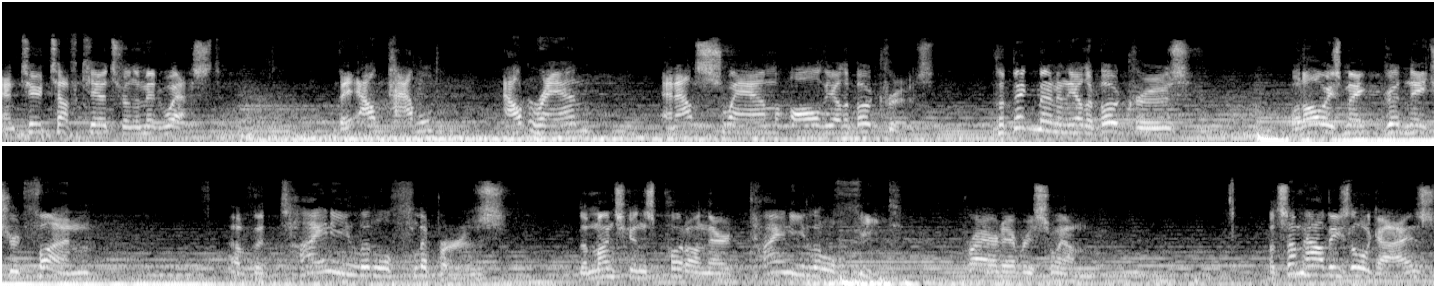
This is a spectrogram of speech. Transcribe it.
and two tough kids from the Midwest. They out paddled, outran, and outswam all the other boat crews. The big men in the other boat crews would always make good natured fun of the tiny little flippers the munchkins put on their tiny little feet prior to every swim. But somehow these little guys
